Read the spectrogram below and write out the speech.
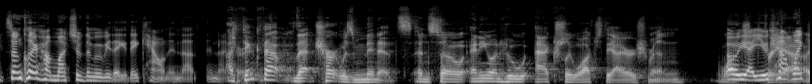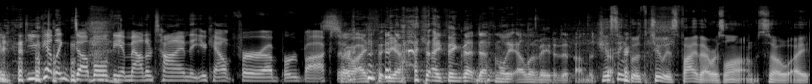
it's unclear how much of the movie they, they count in that in that. I think that that chart was minutes, and so anyone who actually watched The Irishman. Oh yeah, you three count hours. like you count like double the amount of time that you count for a Bird Box. So or- I th- yeah, I think that definitely elevated it on the chart. Kissing Booth 2 is five hours long. So I,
